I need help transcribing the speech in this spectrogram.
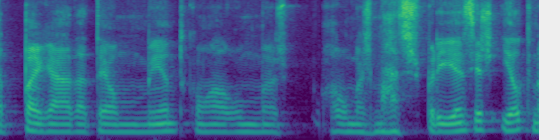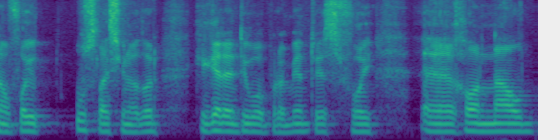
apagada até ao momento, com algumas algumas más experiências. Ele, que não foi o selecionador que garantiu o apuramento, esse foi uh, Ronald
